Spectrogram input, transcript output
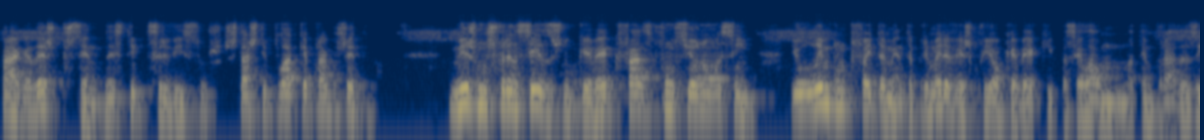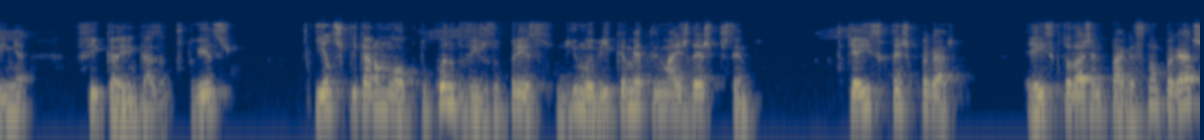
paga 10% nesse tipo de serviços, está estipulado que é para a gorjeta. Mesmo os franceses do Quebec faz, funcionam assim. Eu lembro-me perfeitamente, a primeira vez que fui ao Quebec e passei lá uma temporadazinha, fiquei em casa de portugueses e eles explicaram-me logo: tu, quando vires o preço de uma bica, mete-lhe mais 10%, porque é isso que tens que pagar. É isso que toda a gente paga. Se não pagares,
